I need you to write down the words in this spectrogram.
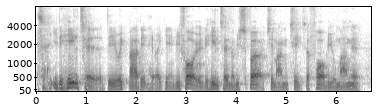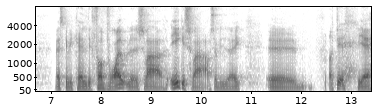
altså i det hele taget, det er jo ikke bare den her regering, vi får jo i det hele taget, når vi spørger til mange ting, så får vi jo mange, hvad skal vi kalde det, forvrøvlede svar, ikke svar og så videre, ikke? Øh, og det, ja,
